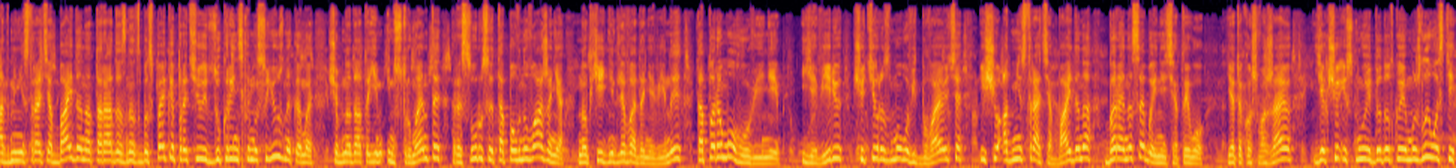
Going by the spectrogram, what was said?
Адміністрація Байдена та Рада з нацбезпеки працюють з українськими союзниками, щоб надати їм інструменти, ресурси та повноваження, необхідні для ведення війни та перемоги у війні. І я вірю, що ці розмови відбуваються, і що адміністрація Байдена бере на себе ініціативу. Я також вважаю, якщо існують додаткові можливості,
